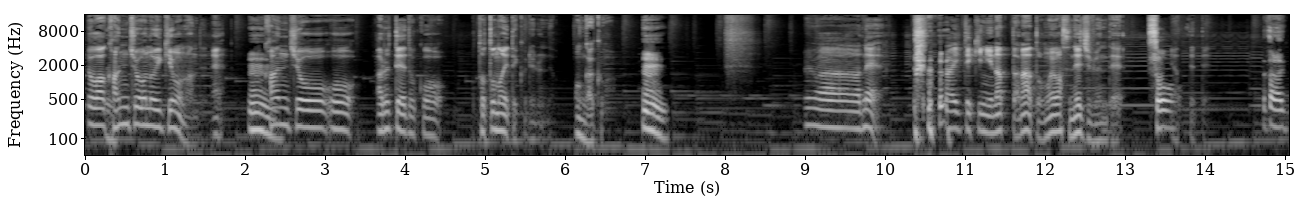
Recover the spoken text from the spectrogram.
人は感情の生き物なんでね、うん。感情をある程度こう、整えてくれるんだよ、音楽は。うん。これはね、快適になったなと思いますね、自分でそうや。ってて。だから今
